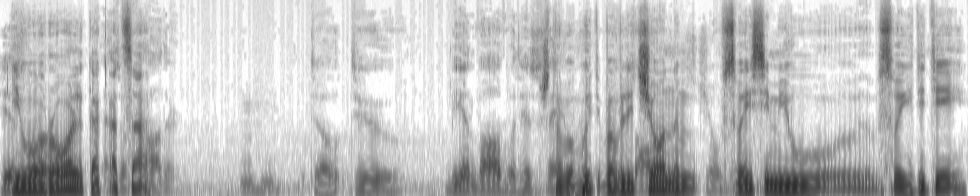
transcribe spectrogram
его роль как отца, чтобы быть вовлеченным в свою семью, в своих детей.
